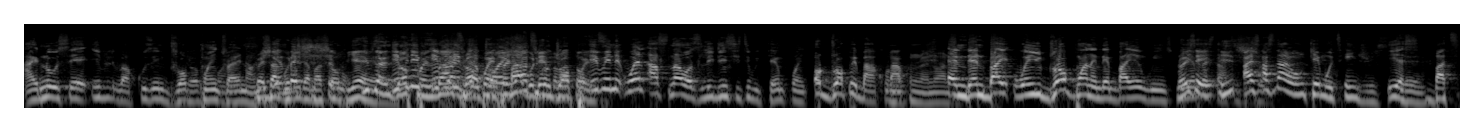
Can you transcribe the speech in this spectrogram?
I know say if Leverkusen drop, Drop points points. right now, Pressure you go can dey them bet at top. Shishino. Yeah. If them Even drop if- points, even if drop the points, points- Bayern go to go dey drop top. Even when Arsenal was leading City with 10 points, or drop it back, Back on and one. and then buy when you drop one and then Bayern wins. No, you you say never he- to show. Arsenal own came with injuries. Yes. but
